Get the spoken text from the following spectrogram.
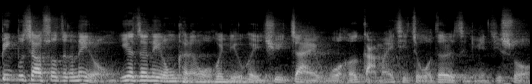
并不是要说这个内容，因为这个内容可能我会留回去，在我和港妈一起走我的日子里面去说。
